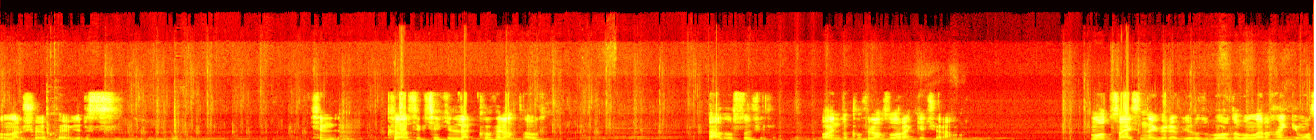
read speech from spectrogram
Bunları şöyle koyabiliriz. Şimdi klasik şekilde kofelant avı. Daha doğrusu fil. Oyunda kofelant olarak geçiyor ama. Mod sayısını da görebiliyoruz bu arada bunları. Hangi mod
